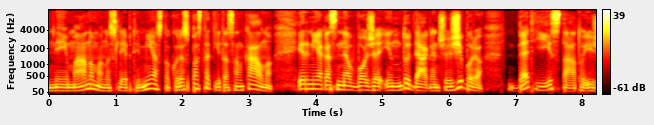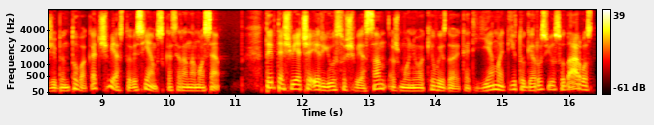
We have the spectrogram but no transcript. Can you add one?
Neįmanoma nuslėpti miesto, kuris pastatytas ant kalno. Ir niekas nevožia indų degančio žiburio, bet jį stato į žibintuvą, kad šviestų visiems, kas yra namuose. Taip te šviečia ir jūsų šviesa žmonių akivaizdoje, kad jie matytų gerus jūsų darbus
